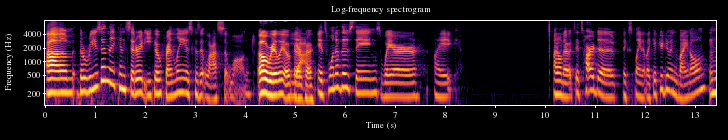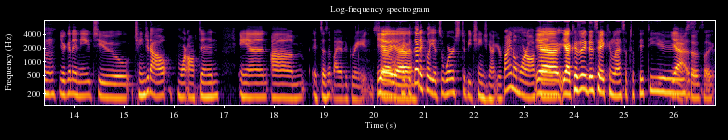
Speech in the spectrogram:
Um, the reason they consider it eco-friendly is because it lasts so long. Oh, really? Okay. yeah, Okay. it's one of those things where like. I don't know. It's, it's hard to explain it. Like if you're doing vinyl, Mm-hmm. you're gonna need to change it out more often and um it doesn't biodegrade so Yeah, yeah. hypothetically it's worse to be changing out your vinyl more often Yeah, yeah, because they did say it can last up to 50 years. Yeah. So it's like.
